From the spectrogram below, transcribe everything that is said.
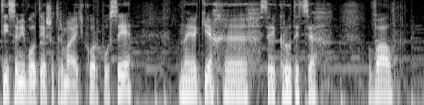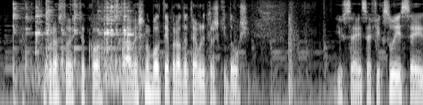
Ті самі болти, що тримають корпуси, на яких е, цей крутиться вал. Просто ось тако ставиш. Ну, болти, правда, треба буде трошки довші. І все. І це фіксується,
